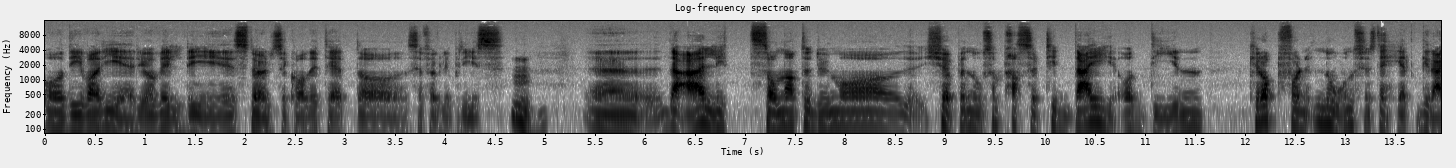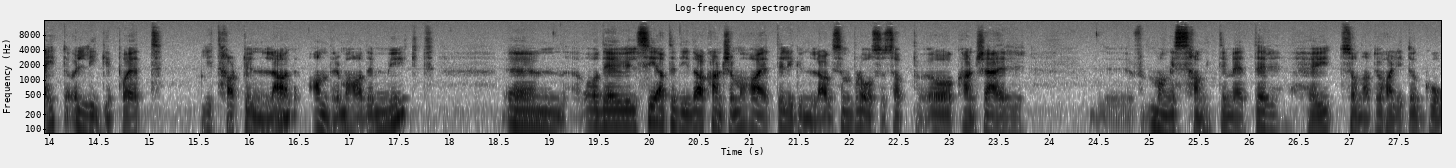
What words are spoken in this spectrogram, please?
Og de varierer jo veldig i størrelse, kvalitet og selvfølgelig pris. Mm. Eh, Det er litt sånn at du må kjøpe noe som passer til deg og din kropp. For noen syns det er helt greit å ligge på et litt hardt underlag. Andre må ha det mykt. Um, og det vil si at de da kanskje må ha et liggeunderlag som blåses opp og kanskje er eh, mange centimeter høyt, sånn at du har litt å gå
